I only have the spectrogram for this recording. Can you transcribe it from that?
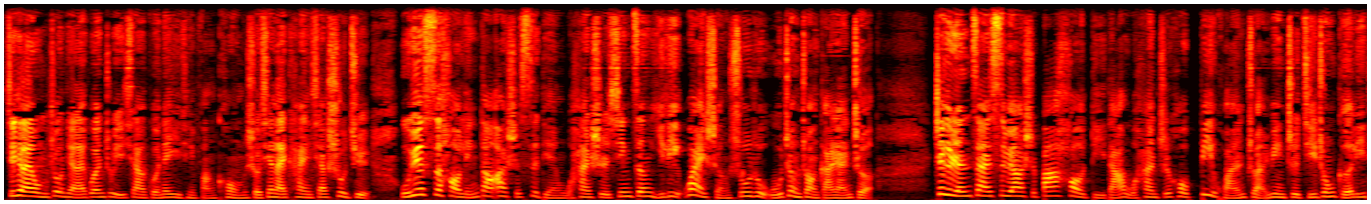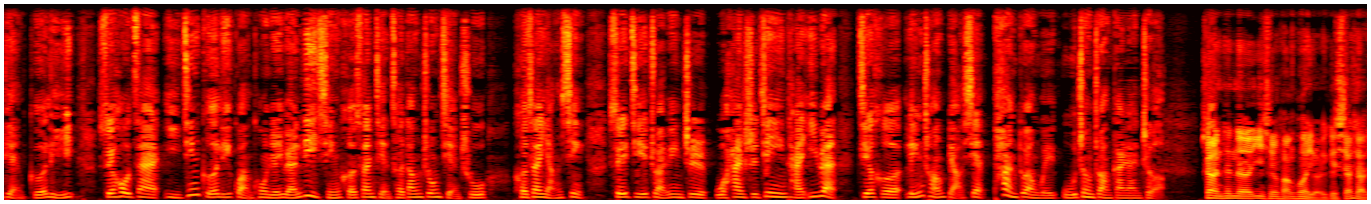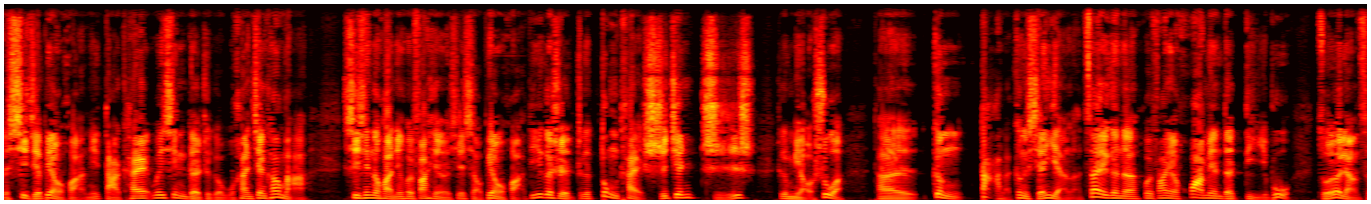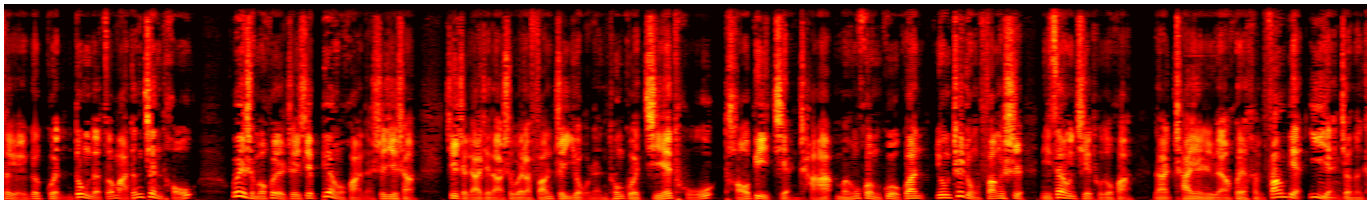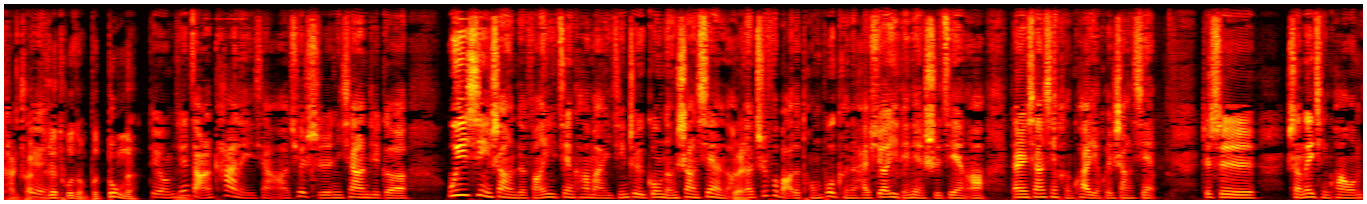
接下来我们重点来关注一下国内疫情防控。我们首先来看一下数据：五月四号零到二十四点，武汉市新增一例外省输入无症状感染者。这个人在四月二十八号抵达武汉之后，闭环转运至集中隔离点隔离，随后在已经隔离管控人员例行核酸检测当中检出核酸阳性，随即转运至武汉市金银潭医院，结合临床表现判断为无症状感染者。这两天的疫情防控有一个小小的细节变化，你打开微信的这个武汉健康码，细心的话您会发现有些小变化。第一个是这个动态时间值这个秒数啊，它更大了，更显眼了。再一个呢，会发现画面的底部左右两侧有一个滚动的走马灯箭头。为什么会有这些变化呢？实际上，记者了解到，是为了防止有人通过截图逃避检查、蒙混过关。用这种方式，你再用截图的话，那查验人员会很方便，一眼就能看出来。你这图怎么不动呢？对，我们今天早上看了一下啊，确实，你像这个微信上的防疫健康码已经这个功能上线了。那支付宝的同步可能还需要一点点时间啊，但是相信很快也会上线。这是省内情况，我们。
